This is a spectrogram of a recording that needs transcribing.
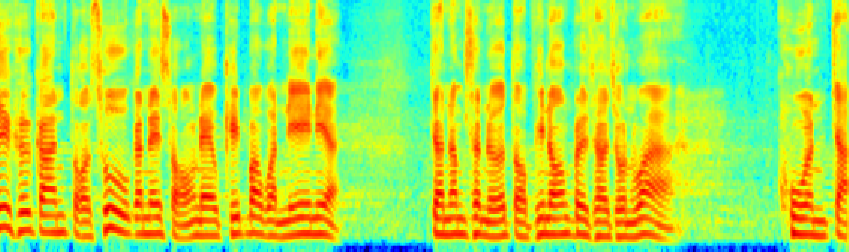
นี่คือการต่อสู้กันในสองแนวคิดว่าวันนี้เนี่ยจะนำเสนอต่อพี่น้องประชาชนว่า ควรจะ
